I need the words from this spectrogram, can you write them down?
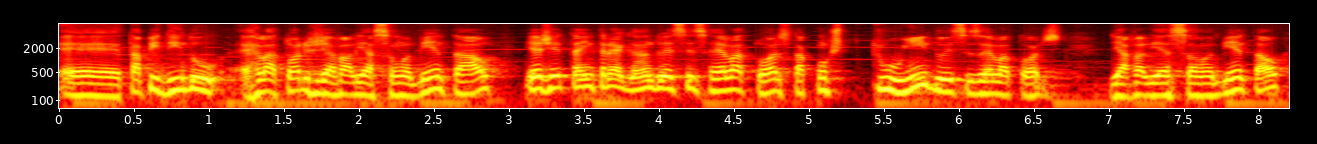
está pedindo relatórios de avaliação ambiental e a gente está entregando esses relatórios, está construindo esses relatórios de avaliação ambiental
